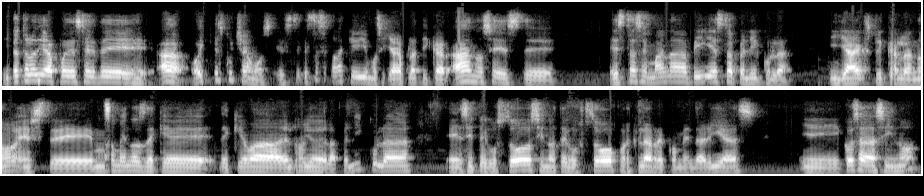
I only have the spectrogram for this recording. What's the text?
Y otro día puede ser de, ah, hoy que escuchamos, este, esta semana que vimos y ya platicar, ah, no sé, este, esta semana vi esta película y ya explicarla, ¿no? Este, más o menos de qué, de qué va el rollo de la película, eh, si te gustó, si no te gustó, por qué la recomendarías y cosas así, ¿no?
